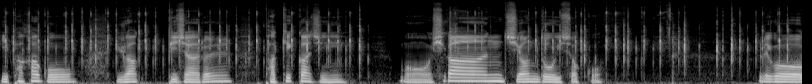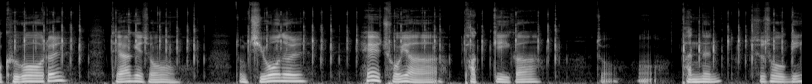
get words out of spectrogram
입학하고 유학 비자를 받기까지 뭐 시간 지연도 있었고 그리고 그거를 대학에서 좀 지원을 해줘야 받기가 저 어, 받는 수속이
